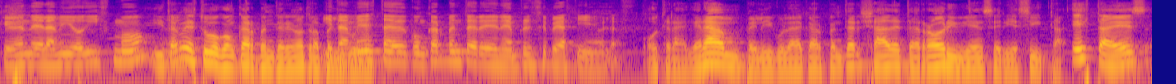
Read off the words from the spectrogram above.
que vende el amigo Gizmo. Y también estuvo con Carpenter en otra Y película. también está con Carpenter en El Príncipe de las Tinieblas. Otra gran película de Carpenter, ya de terror y bien seriecita. Esta es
